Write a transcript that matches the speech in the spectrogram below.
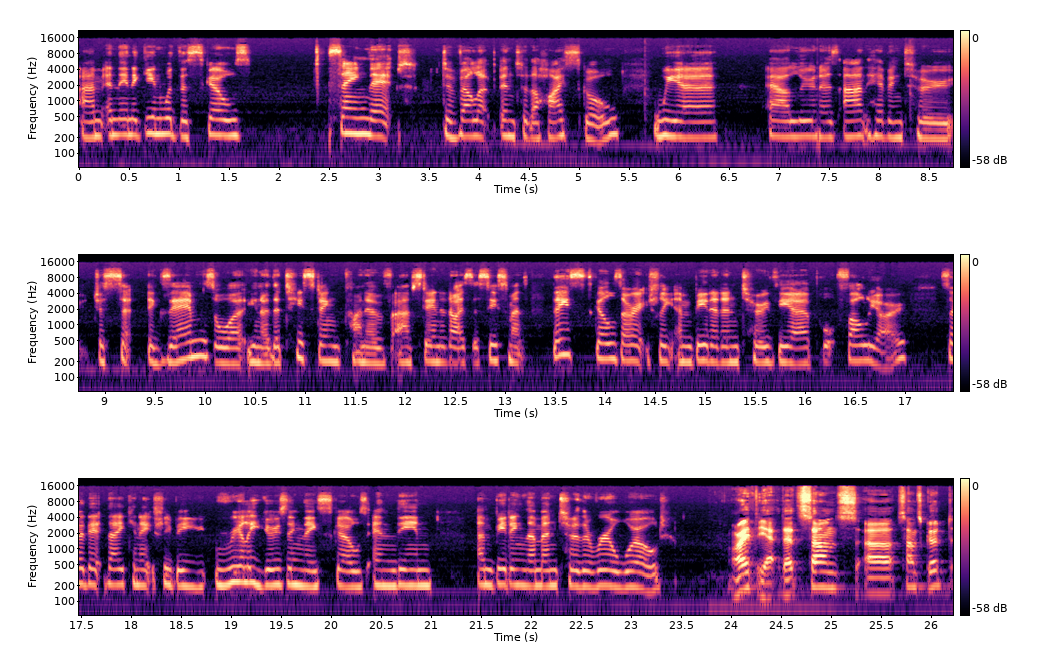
Um, and then again, with the skills, seeing that develop into the high school where our learners aren't having to just sit exams or you know the testing kind of uh, standardized assessments. These skills are actually embedded into their portfolio so that they can actually be really using these skills and then embedding them into the real world. All right. Yeah that sounds uh, sounds good.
